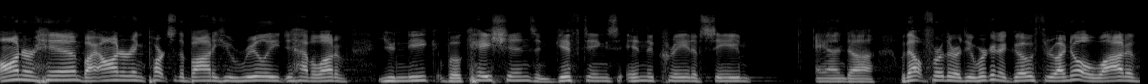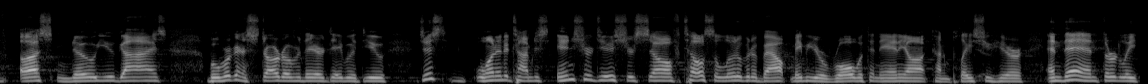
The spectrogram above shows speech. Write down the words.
honor Him by honoring parts of the body who really have a lot of unique vocations and giftings in the creative scene. And uh, without further ado, we're going to go through. I know a lot of us know you guys, but we're going to start over there, David, with you just one at a time, just introduce yourself. Tell us a little bit about maybe your role within Antioch, kind of place you here. And then, thirdly,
